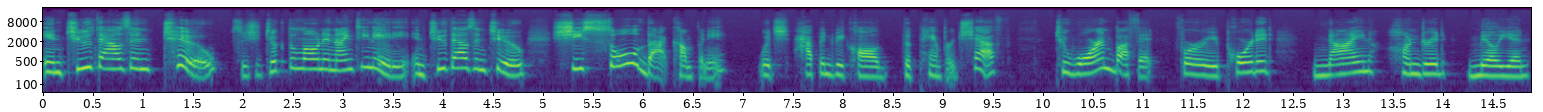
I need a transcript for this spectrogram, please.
In 2002, so she took the loan in 1980. In 2002, she sold that company, which happened to be called The Pampered Chef, to Warren Buffett for a reported $900 million.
